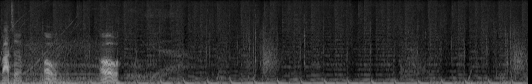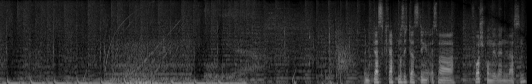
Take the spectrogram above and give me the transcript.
Warte. Oh. Oh. Das klappt, muss ich das Ding erstmal Vorsprung gewinnen lassen.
